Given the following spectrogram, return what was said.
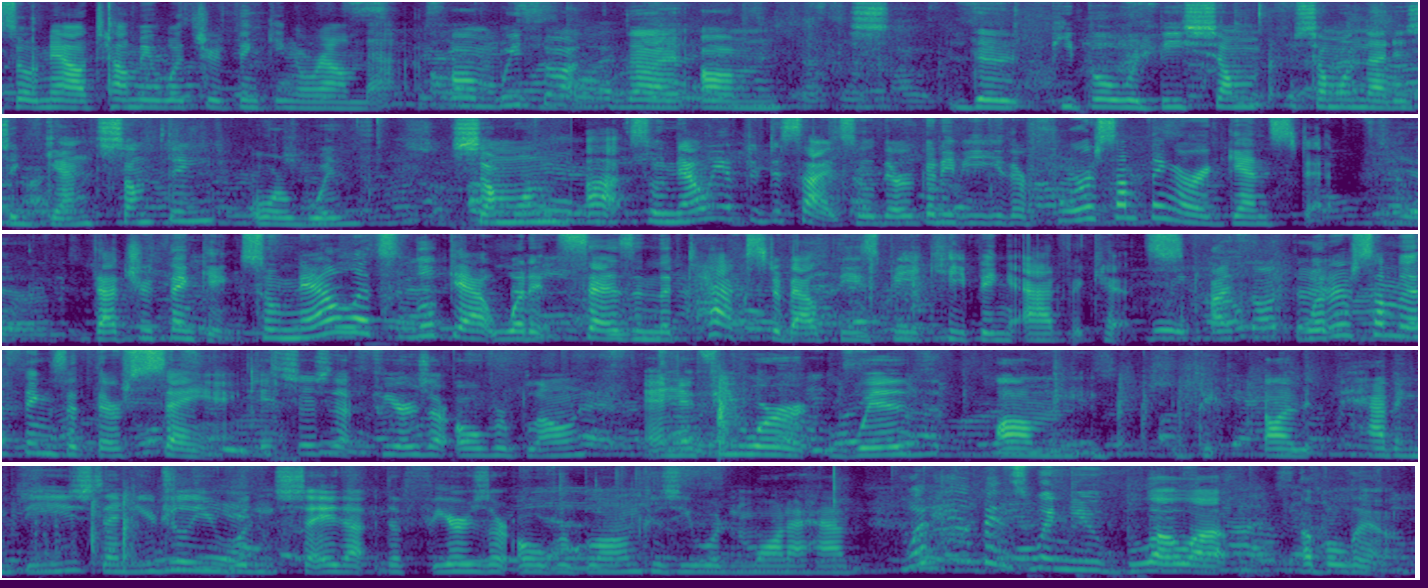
So now tell me what you're thinking around that. Um, we thought that um, the people would be some someone that is against something or with someone. Ah, so now we have to decide. So they're going to be either for something or against it. Yeah. That's your thinking. So now let's look at what it says in the text about these beekeeping advocates. I thought that What are some of the things that they're saying? it says that fears are overblown, and if you were with um, uh, having bees, then usually you wouldn't say that the fears are overblown because you wouldn't want to have. What happens when you blow up a balloon?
